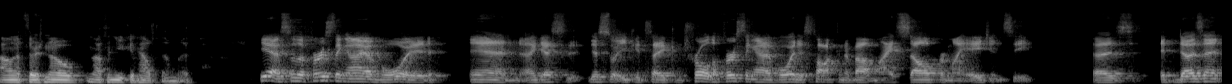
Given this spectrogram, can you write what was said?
um, if there's no nothing you can help them with? Yeah. So the first thing I avoid, and I guess this is what you could say, control. The first thing I avoid is talking about myself or my agency, as it doesn't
